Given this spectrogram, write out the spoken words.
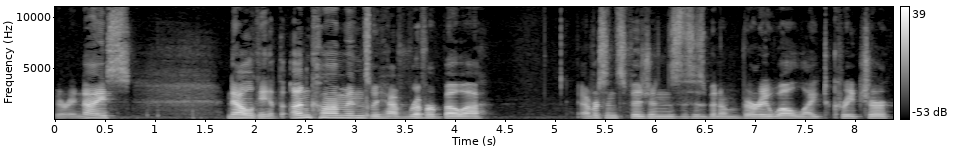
Very nice. Now looking at the uncommons, we have River Boa. Ever since Visions, this has been a very well liked creature.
